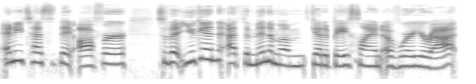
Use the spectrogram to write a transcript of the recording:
any test that they offer so that you can, at the minimum, get a baseline of where you're at.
